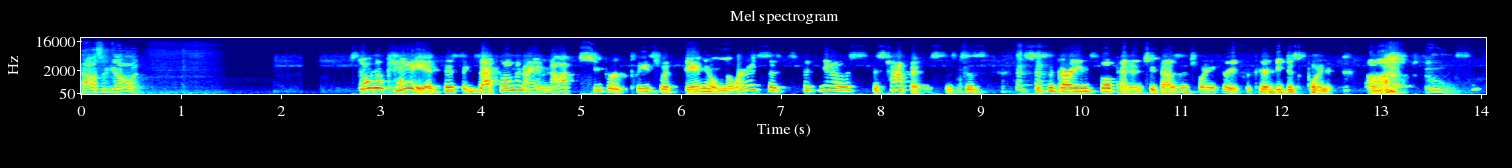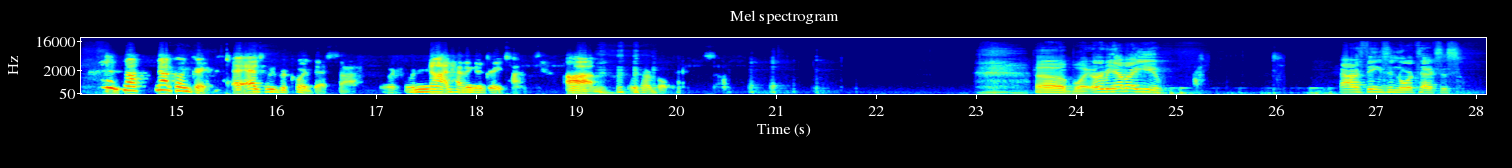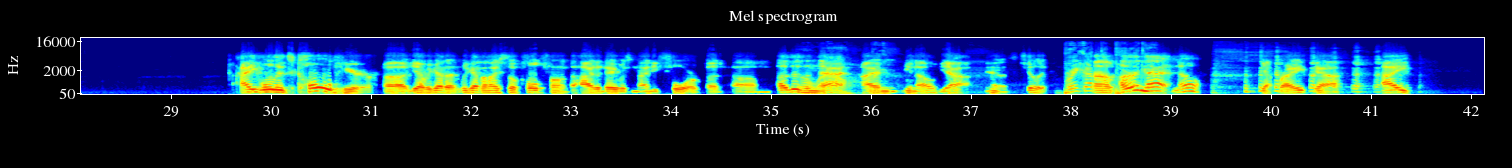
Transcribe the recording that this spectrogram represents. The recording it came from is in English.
how's it going? It's going okay. At this exact moment, I am not super pleased with Daniel Norris. It's, but you know, this this happens. This is this is the Guardians bullpen in 2023. Prepare to be disappointed. Uh, Ooh. not not going great as we record this. Uh, we're, we're not having a great time um, with our bullpen. So Oh boy, Irby, how about you? How are things in North Texas? I well, it's cold here. Uh, yeah, we got a we got a nice little cold front. The high today was 94, but um, other than Oh, wow. that, I'm you know yeah yeah it's chilly. Break out the Um, other than that, no. Yeah, right. Yeah, I,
